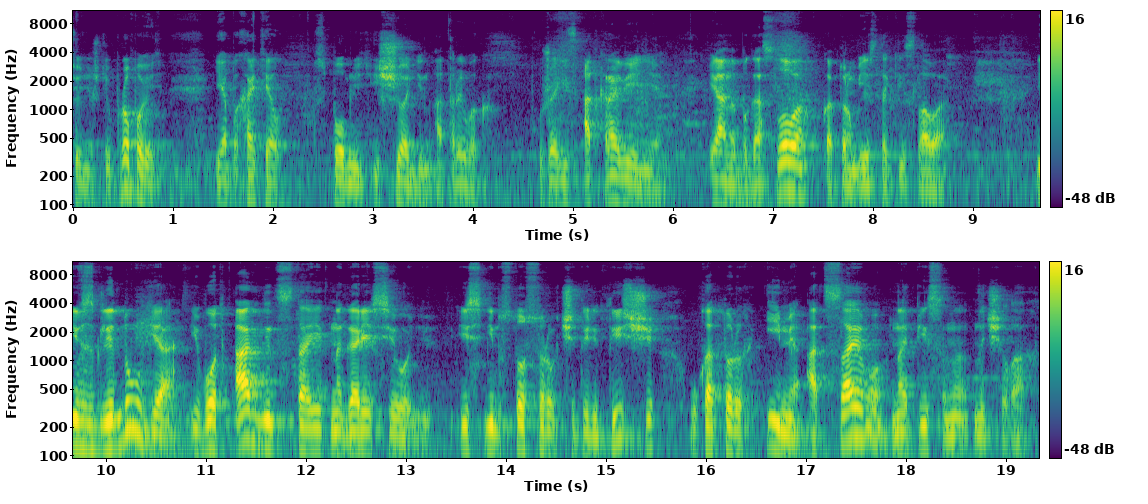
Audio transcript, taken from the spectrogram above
сегодняшнюю проповедь, я бы хотел вспомнить еще один отрывок уже из Откровения Иоанна Богослова, в котором есть такие слова. «И взглянул я, и вот Агнец стоит на горе Сионе, и с ним 144 тысячи, у которых имя Отца Его написано на челах.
